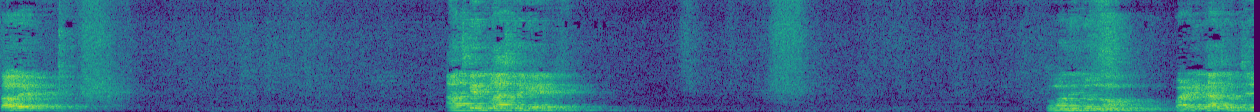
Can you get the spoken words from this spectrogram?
তাহলে আজকের ক্লাস থেকে তোমাদের জন্য বাড়ির কাজ হচ্ছে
